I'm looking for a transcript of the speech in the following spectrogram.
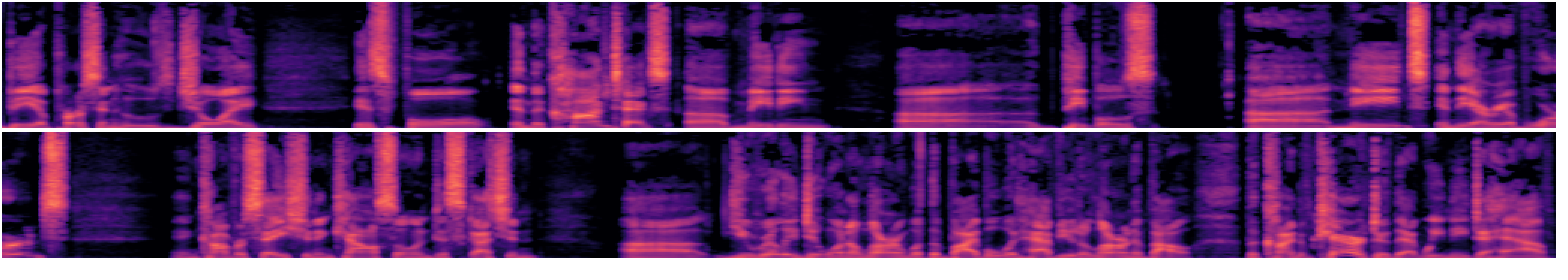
be a person whose joy is full in the context of meeting uh, people's uh, needs in the area of words and conversation and counsel and discussion. Uh, you really do want to learn what the Bible would have you to learn about the kind of character that we need to have,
